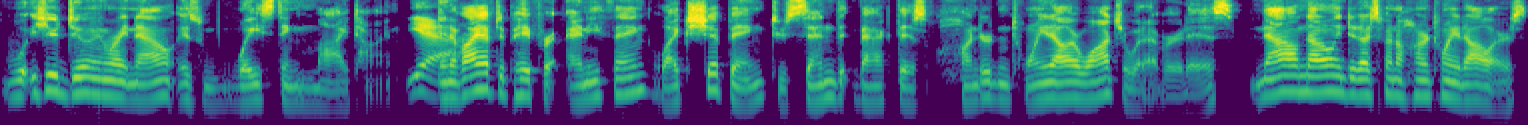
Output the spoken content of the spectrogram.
what you're doing right now is wasting my time. Yeah. And if I have to pay for anything like shipping to send back this $120 watch or whatever it is, now not only did I spend $120,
